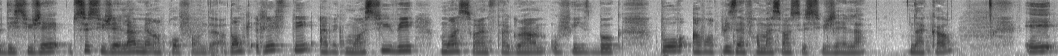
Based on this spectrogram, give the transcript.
des sujets, ce sujet-là, mais en profondeur. Donc, restez avec moi, suivez-moi sur Instagram ou Facebook pour avoir plus d'informations à ce sujet-là. D'accord? Et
